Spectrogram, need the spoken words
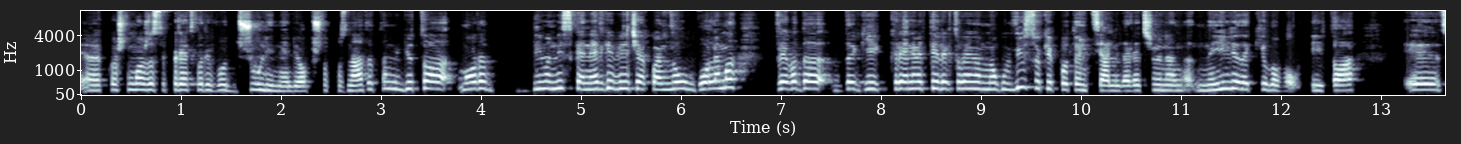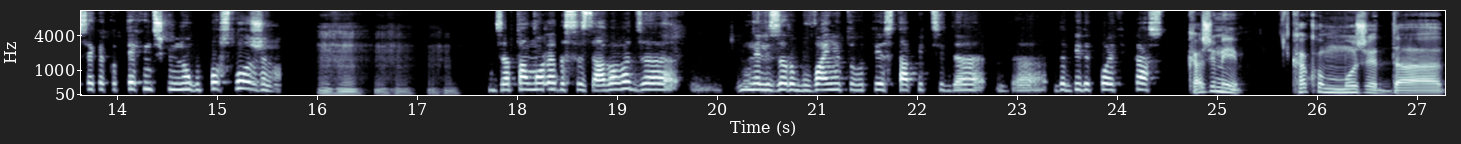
е кој што може да се претвори во джули нели општо познатата, меѓутоа мора да има ниска енергија бидејќи ако е многу голема треба да да ги кренеме тие електрони на многу високи потенцијали, да речеме на на 1000 киловолти и тоа е секако технички многу посложено. Mm -hmm, Затоа мора да се забават за нели заробувањето во тие стапици да да да биде поефикасно. Кажи ми, како може да,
